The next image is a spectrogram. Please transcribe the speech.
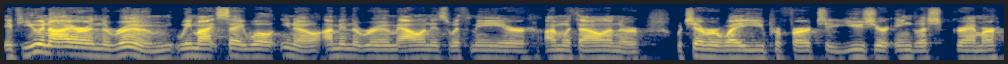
if you and I are in the room, we might say, well, you know, I'm in the room, Alan is with me, or I'm with Alan, or whichever way you prefer to use your English grammar.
